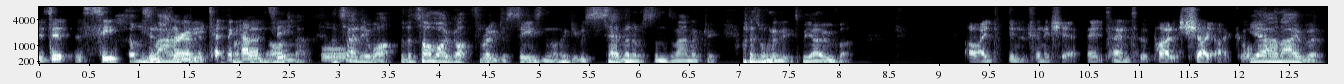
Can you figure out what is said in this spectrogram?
Is it season Sons three of the technicality? or- I tell you what, by the time I got through to season, I think it was seven of Sons of Anarchy. I just wanted it to be over. Oh, I didn't finish it. It turned to a pile of shite. I thought. Yeah, I know, but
